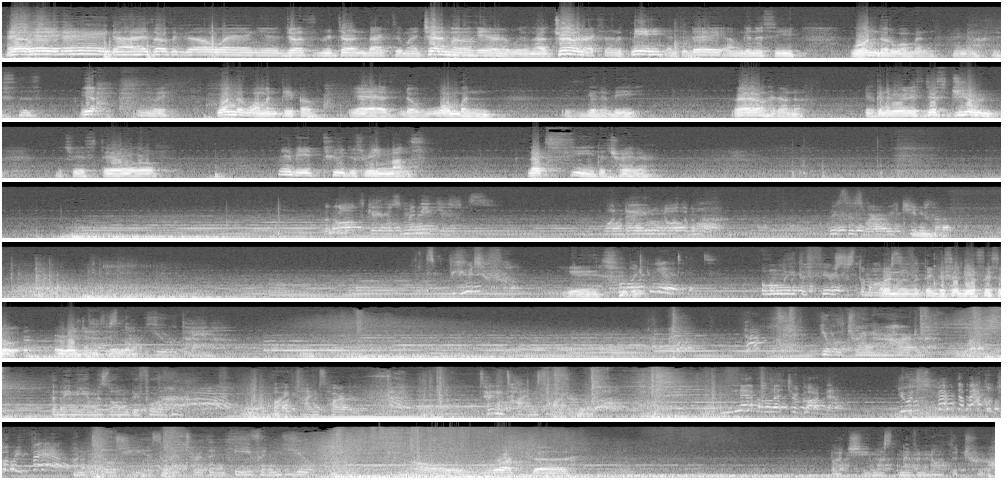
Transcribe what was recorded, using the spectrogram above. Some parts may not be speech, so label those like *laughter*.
Hey, hey, hey, guys, how's it going? You just returned back to my channel here with another trailer reaction with me, and today I'm gonna see Wonder Woman. Hang on, this is, yeah, anyway, Wonder Woman, people. Yeah, the woman is gonna be, well, I don't know. It's gonna be released this June, which is still maybe two to three months. Let's see the trailer. The gods gave us many gifts. One day you'll know them all. This is where we keep them. It's beautiful. Yes. Who would wield it? Only the fiercest among When us. we even think this is the official origin That is trailer. not you, Diana. You will train her harder than any Amazon before her. Five times harder. Ten times harder. Never let your guard down. You expect the battle to be fair. Until she is better than even you. Oh, what the? But she must never know the truth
